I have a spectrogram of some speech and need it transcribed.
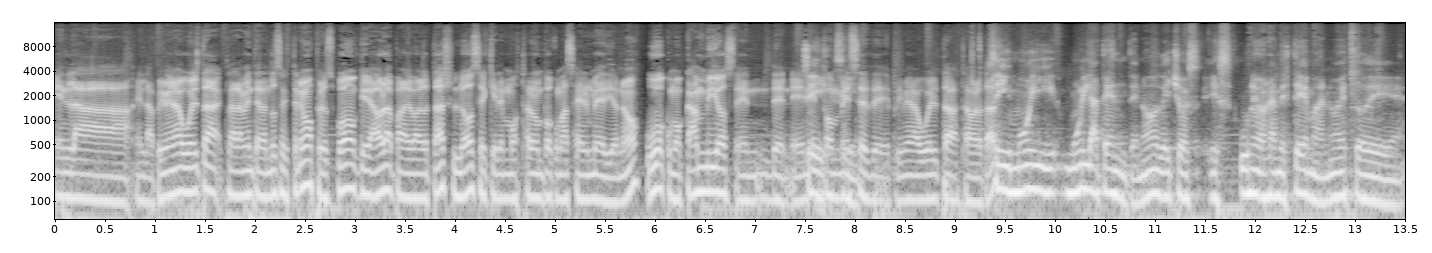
en la, en la primera vuelta claramente eran dos extremos, pero supongo que ahora para el balotaje lo se quieren mostrar un poco más en el medio, ¿no? Hubo como cambios en, de- en Sí, estos sí. meses de primera vuelta hasta balotaje. Sí, muy, muy latente, ¿no? De hecho, es, es uno de los grandes temas, ¿no? Esto de.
